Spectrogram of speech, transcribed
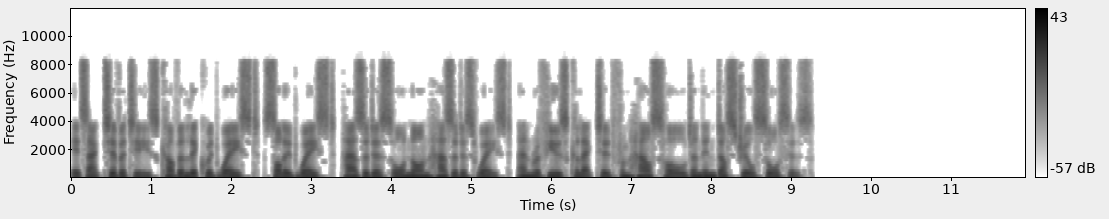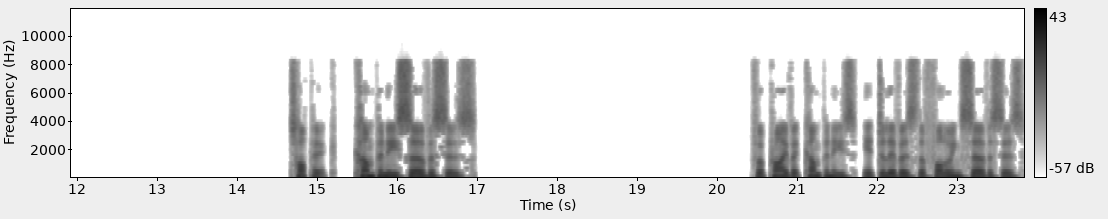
Its activities cover liquid waste, solid waste, hazardous or non-hazardous waste, and refuse collected from household and industrial sources. Company services For private companies, it delivers the following services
